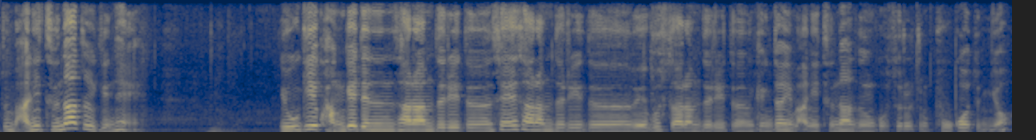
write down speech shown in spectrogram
좀 많이 드나들긴 해. 여기에 관계되는 사람들이든 새 사람들이든 외부 사람들이든 굉장히 많이 드나드는 곳으로 좀 보거든요.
